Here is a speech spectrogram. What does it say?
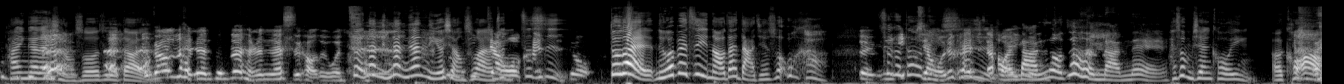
他应该在想说这个到底我刚刚是很认真，真的很认真在思考这个问题。对，那你那你那你有想出来，这是就对不对？你会被自己脑袋打结，说我靠，对你这个到底讲我就开始怀疑我难哦，这很难呢。还是我们现在扣印呃扣二，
